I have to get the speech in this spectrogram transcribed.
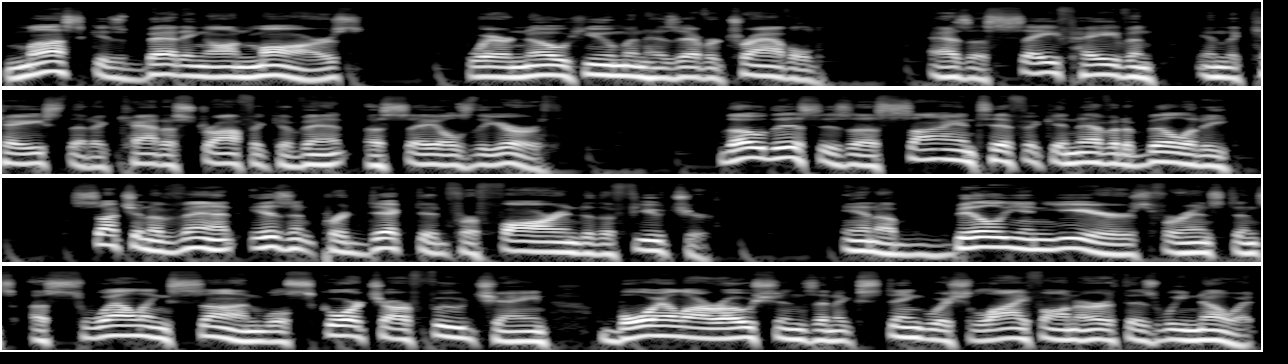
Musk is betting on Mars, where no human has ever traveled, as a safe haven in the case that a catastrophic event assails the Earth. Though this is a scientific inevitability, such an event isn't predicted for far into the future. In a billion years, for instance, a swelling sun will scorch our food chain, boil our oceans, and extinguish life on Earth as we know it.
